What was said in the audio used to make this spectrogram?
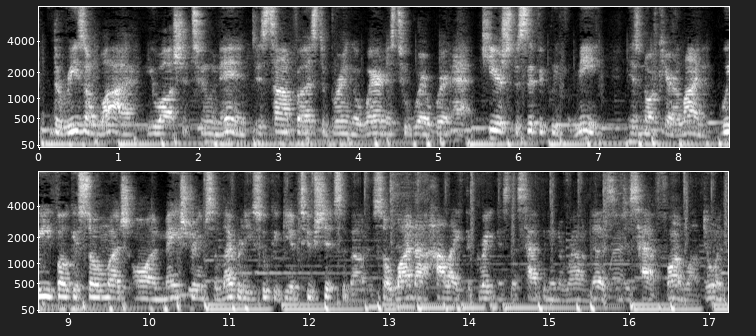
The reason why you all should tune in is time for us to bring awareness to where we're at. Here, specifically for me, is North Carolina. We focus so much on mainstream celebrities who could give two shits about it. So why not highlight the greatness that's happening around us and just have fun while doing it?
